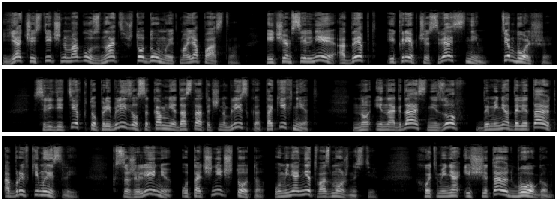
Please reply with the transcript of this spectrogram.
«Я частично могу знать, что думает моя паства. И чем сильнее адепт и крепче связь с ним, тем больше. Среди тех, кто приблизился ко мне достаточно близко, таких нет. Но иногда с низов до меня долетают обрывки мыслей. К сожалению, уточнить что-то у меня нет возможности. Хоть меня и считают богом,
